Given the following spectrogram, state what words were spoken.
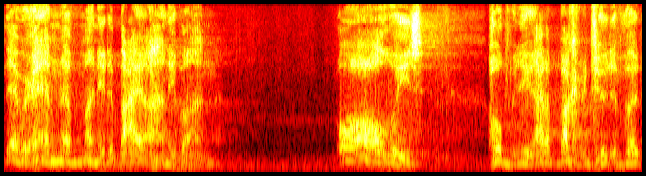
never having enough money to buy a honey bun. Always hoping you got a buck or two to put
